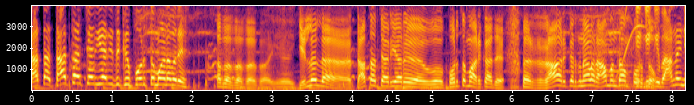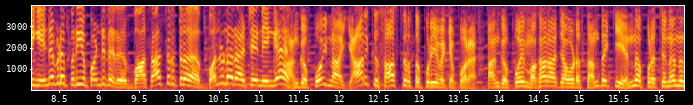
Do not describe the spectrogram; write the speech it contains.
தாத்தா தாத்தாச்சாரியார் இதுக்கு பொருத்தமானவரு. இல்ல இல்ல தாத்தாச்சாரியாரு பொருத்தமா இருக்காது. ரா இருக்கிறதுனால ராமன் தான் பொருந்தும். ஆனா நீங்க என்ன விட பெரிய பண்டிதர். வா சாஸ்திரத்துல வல்லுனராச்சே நீங்க. அங்க போய் நான் யாருக்கு சாஸ்திரத்தை புரிய வைக்க போறேன்? அங்க போய் மகாராஜாவோட தந்தைக்கு என்ன பிரச்சனைன்னு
